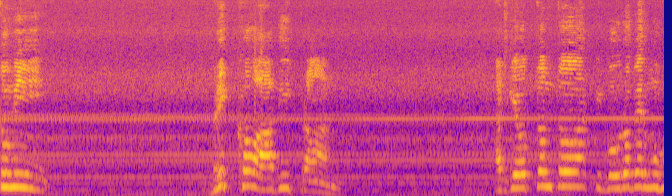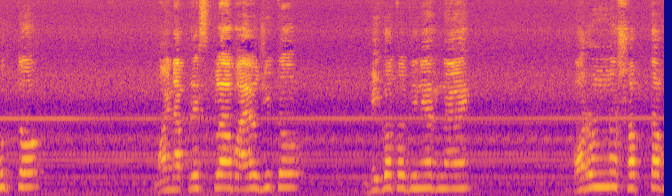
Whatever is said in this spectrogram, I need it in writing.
তুমি বৃক্ষ আদি প্রাণ। আজকে অত্যন্ত একটি গৌরবের মুহূর্ত। ময়না প্রেস ক্লাব আয়োজিত বিগত দিনের ন্যায় অরণ্য সপ্তাহ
